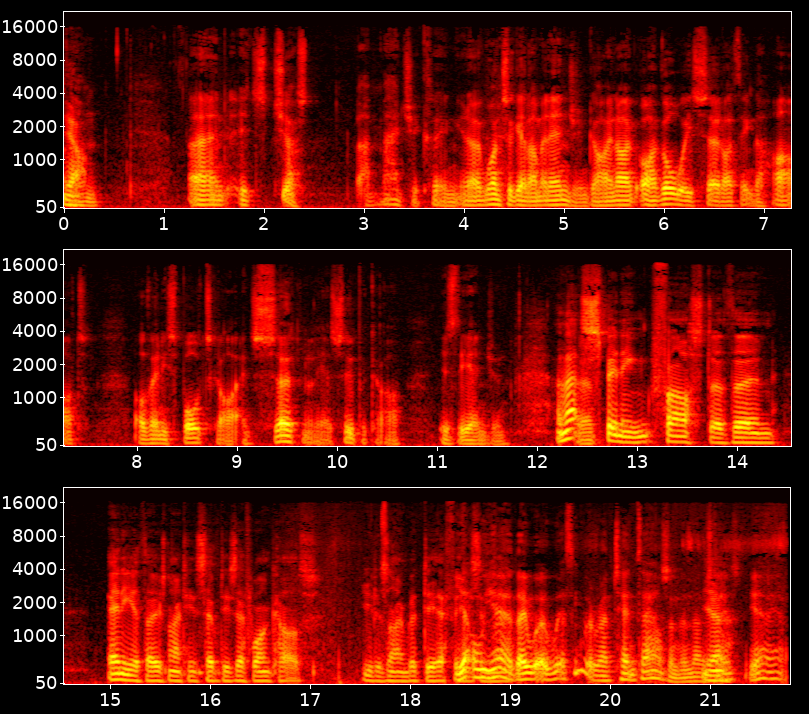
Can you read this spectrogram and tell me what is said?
Yeah. Um, and it's just a magic thing. You know, once again, I'm an engine guy, and I've, I've always said I think the heart of any sports car, and certainly a supercar, is the engine. And that's spinning faster than any of those 1970s F1 cars you designed with DFVs. Yeah, oh yeah, there. they were. I think we were around ten thousand in those Yeah. days. Yeah, yeah,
